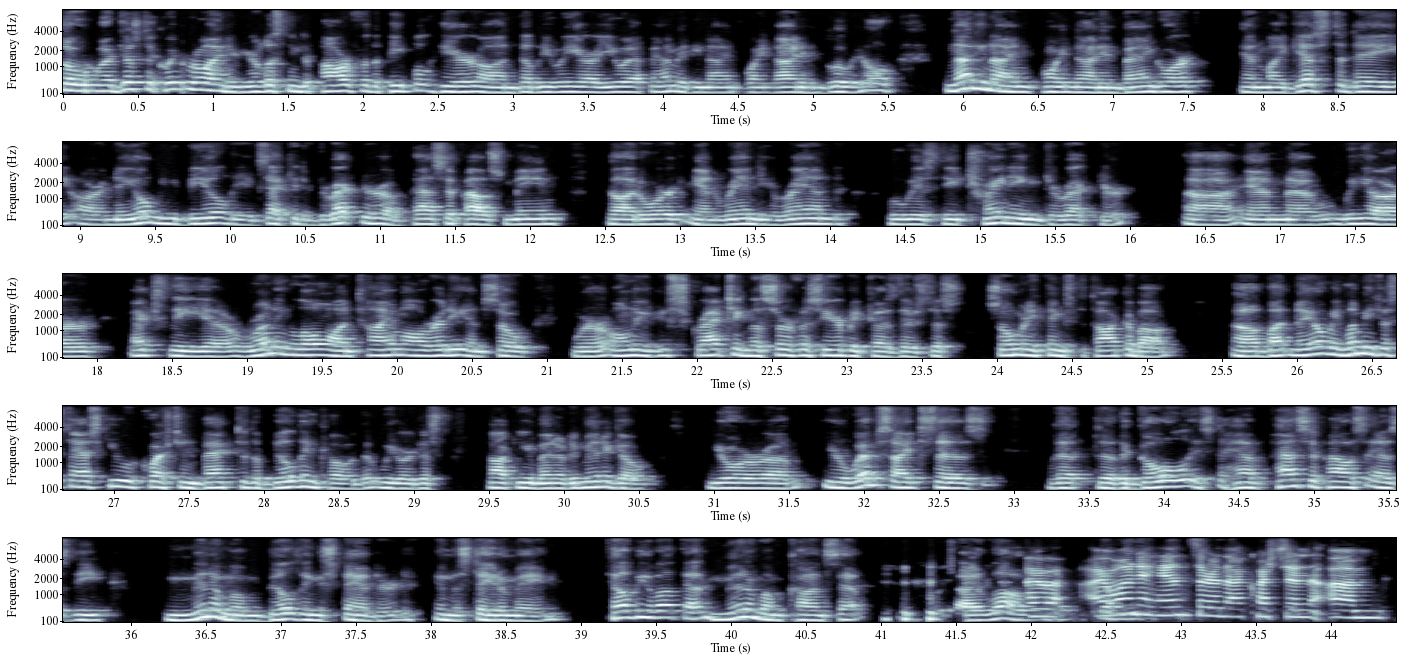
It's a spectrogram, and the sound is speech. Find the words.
So uh, just a quick reminder, you're listening to Power for the People here on WERU FM 89.9 in Blue Hill, 99.9 in Bangor. And my guests today are Naomi Beal, the executive director of PassiveHouseMaine.org, and Randy Rand, who is the training director. Uh, and uh, we are actually uh, running low on time already. And so we're only scratching the surface here because there's just so many things to talk about. Uh, but Naomi, let me just ask you a question back to the building code that we were just talking about a minute ago. Your uh, your website says that uh, the goal is to have passive house as the minimum building standard in the state of Maine. Tell me about that minimum concept, which I love. I, I want to answer that question. Um,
